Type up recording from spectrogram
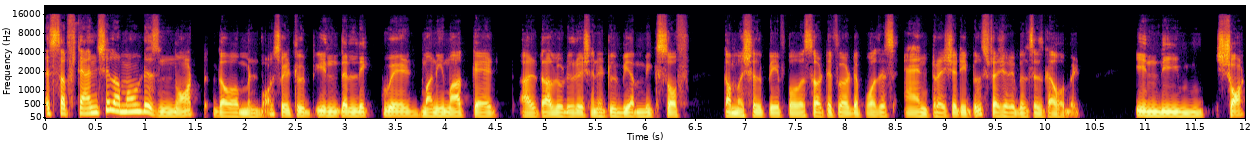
a substantial amount is not government bonds. So it will be in the liquid money market, ultra low duration. It will be a mix of commercial paper, certificate deposits, and treasury bills. Treasury bills is government. In the short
